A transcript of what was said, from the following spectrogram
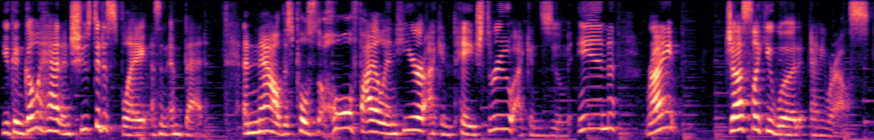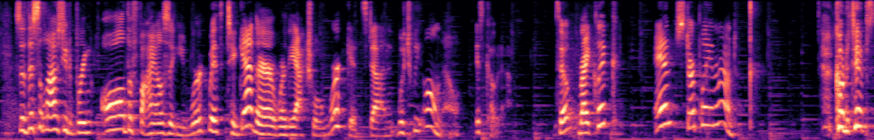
you can go ahead and choose to display as an embed. And now this pulls the whole file in here. I can page through, I can zoom in, right? Just like you would anywhere else. So this allows you to bring all the files that you work with together where the actual work gets done, which we all know is Coda. So right click and start playing around. Coda tips.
